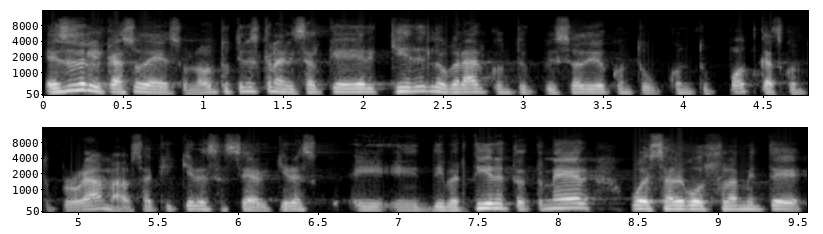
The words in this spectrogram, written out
Ese es el caso de eso, ¿no? Tú tienes que analizar qué quieres lograr con tu episodio, con tu, con tu podcast, con tu programa. O sea, ¿qué quieres hacer? ¿Quieres eh, eh, divertir, entretener o es algo solamente,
